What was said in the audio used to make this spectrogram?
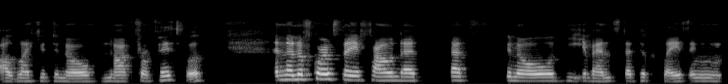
I'd like you to know, not from Facebook. And then, of course, they found that that's you know the events that took place in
